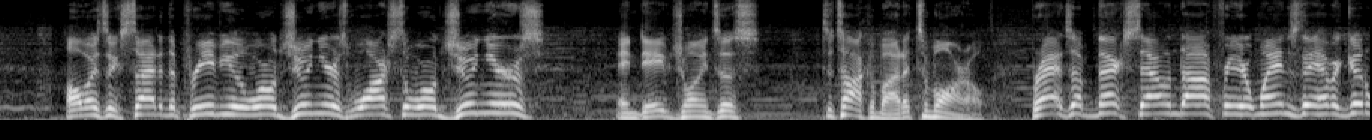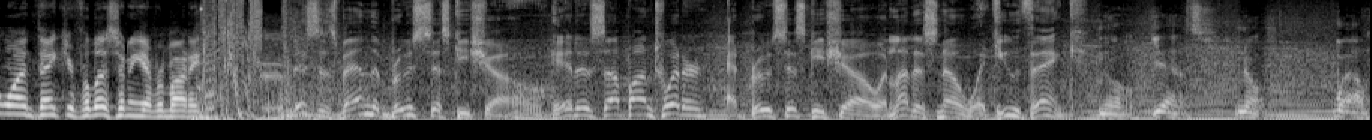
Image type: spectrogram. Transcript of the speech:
Always excited to preview the World Juniors, watch the World Juniors, and Dave joins us to talk about it tomorrow. Brad's up next. Sound off for your Wednesday. Have a good one. Thank you for listening, everybody. This has been the Bruce Ciskie Show. Hit us up on Twitter at Bruce Ciskie Show and let us know what you think. No, yes, no. Well,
